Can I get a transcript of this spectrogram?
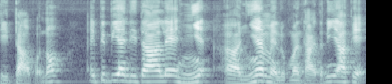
data ပေါ့နော်အဲ့ PPI data လည်းညက်ညက်မယ်လို့မှန်းထားတယ်တနည်းအားဖြင့်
